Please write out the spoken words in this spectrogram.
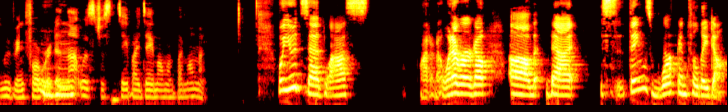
moving forward. Mm-hmm. And that was just day by day, moment by moment. Well, you had said last, I don't know, whenever ago, um, that things work until they don't.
